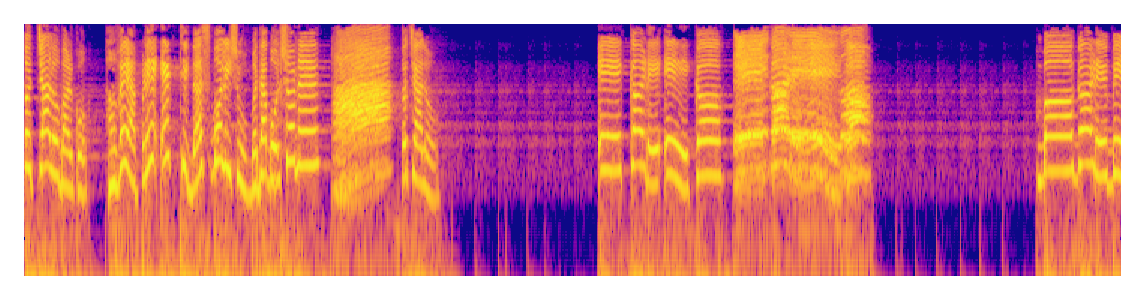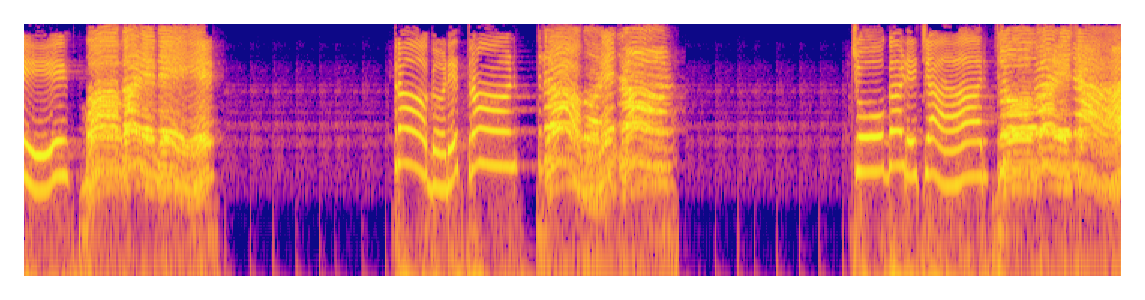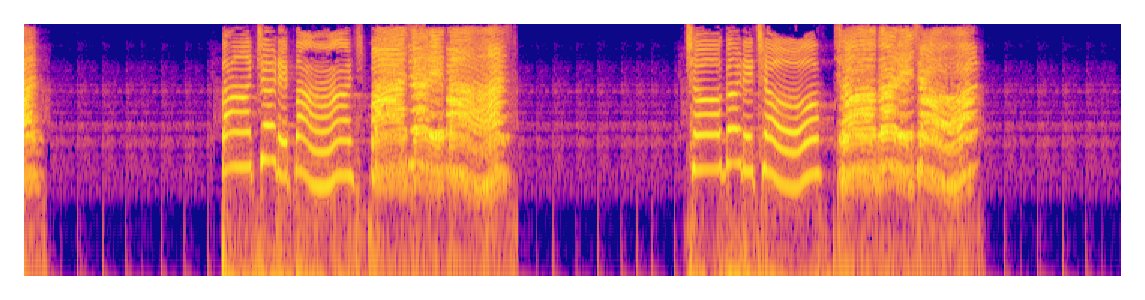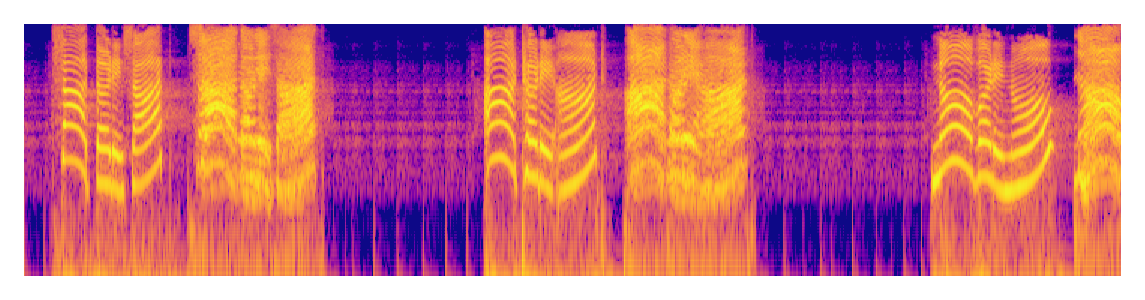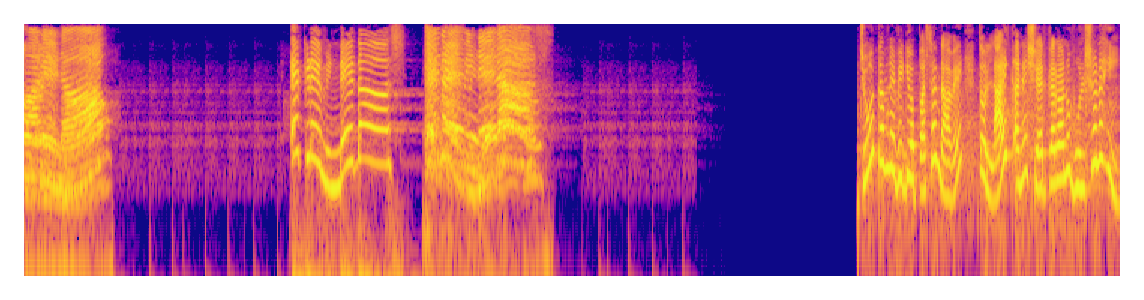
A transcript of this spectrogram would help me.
તો ચાલો બાળકો હવે આપણે એક થી દસ બોલીશું. બધા બોલશો ને? તો ચાલો. એકડે એક. બગડે બે. ત્રગડે ત્રણ. ચોગડે ચાર. પાંચડે પાંચ. પાંચ. છ સાતડે સાત આઠડે આઠ નવડે નવ એકડે મીંડે દસ જો તમને વીડિયો પસંદ આવે તો લાઈક અને શેર કરવાનું ભૂલશો નહીં.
